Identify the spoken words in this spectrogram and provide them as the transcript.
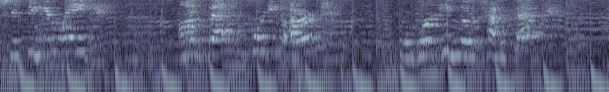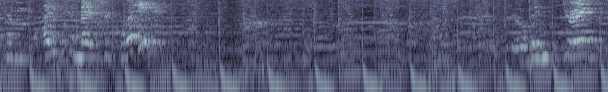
Shifting your weight onto that supporting arm. So we're working those triceps in an isometric way. Building strength.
